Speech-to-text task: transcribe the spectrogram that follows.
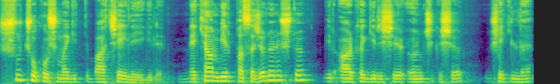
şu çok hoşuma gitti bahçe ile ilgili. Mekan bir pasaja dönüştü. Bir arka girişi, ön çıkışı bu şekilde.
